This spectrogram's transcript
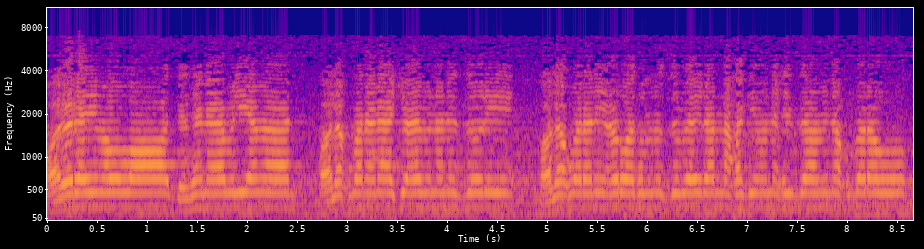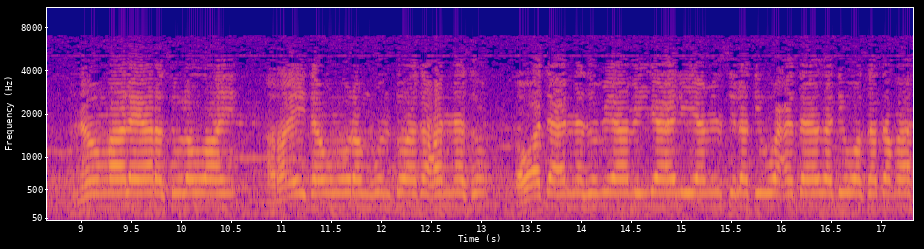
قال رحمه الله حدثنا أبو اليمان قال أخبرنا شعيب بن الزهري قال أخبرني عروة بن الزبير أن حكيم بن حزام أخبره أنه قال يا رسول الله أرأيت أمورا كنت أتحنث أو اتحنث بها في الجاهلية من صلة وعتاقة وصدقة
